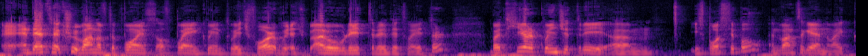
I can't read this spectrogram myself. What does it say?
And that's actually one of the points of playing queen to h4, which I will reiterate it later. But here queen g3 um, is possible, and once again, like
